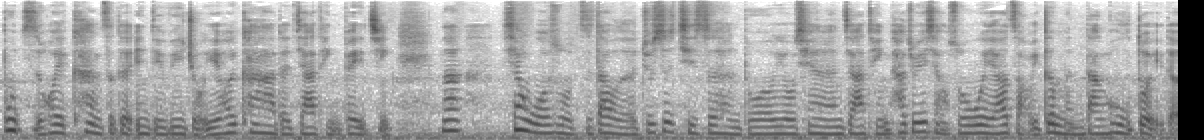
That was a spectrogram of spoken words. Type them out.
不只会看这个 individual，也会看他的家庭背景。那像我所知道的，就是其实很多有钱人家庭，他就会想说，我也要找一个门当户对的。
